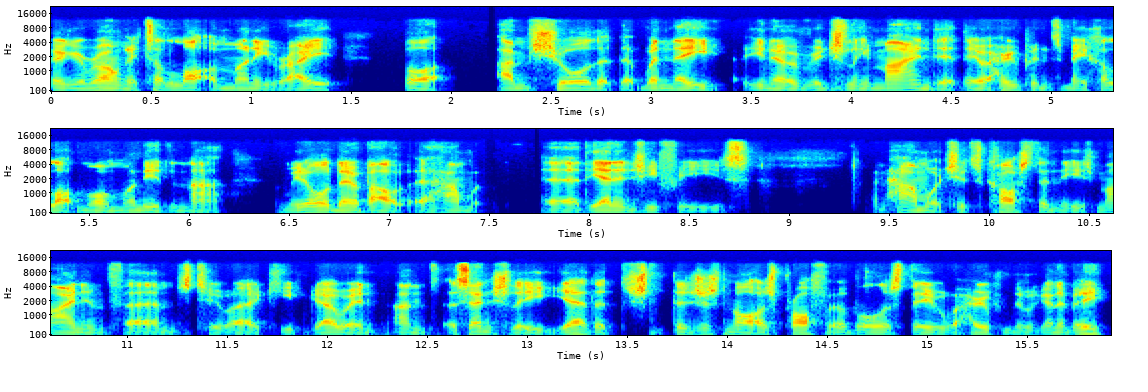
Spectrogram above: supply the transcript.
Don't get wrong, it's a lot of money, right? But I'm sure that, that when they you know originally mined it, they were hoping to make a lot more money than that. And we all know about how uh, the energy fees and how much it's costing these mining firms to uh, keep going. And essentially, yeah, they're, they're just not as profitable as they were hoping they were going to be.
